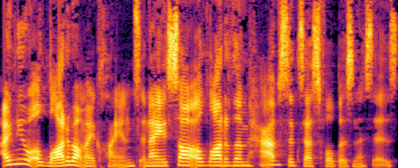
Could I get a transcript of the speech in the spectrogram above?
I knew a lot about my clients and I saw a lot of them have successful businesses.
